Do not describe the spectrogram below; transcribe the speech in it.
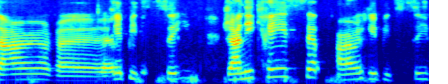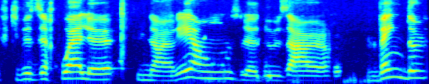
heures euh, répétitives. J'en ai créé sept heures répétitives, qui veut dire quoi? Le 1h11, le 2h22,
